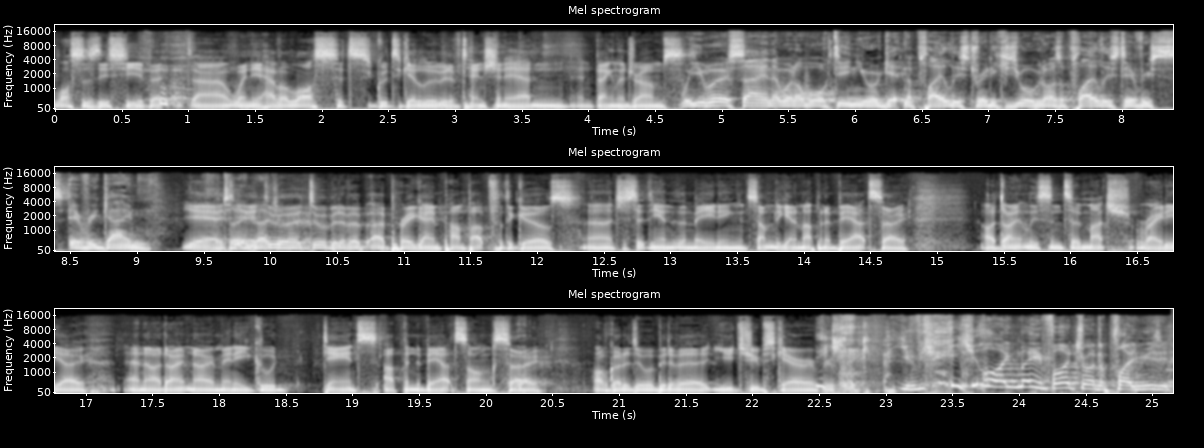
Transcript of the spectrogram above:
losses this year, but uh, when you have a loss, it's good to get a little bit of tension out and, and bang the drums. Well, you were saying that when I walked in, you were getting a playlist ready because you organise a playlist every every game. Yeah, team, yeah do a, do a bit of a, a pre-game pump up for the girls, uh, just at the end of the meeting, something to get them up and about. So I don't listen to much radio, and I don't know many good dance up and about songs. So I've got to do a bit of a YouTube scare every week. You, you're like me. If I tried to play music,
